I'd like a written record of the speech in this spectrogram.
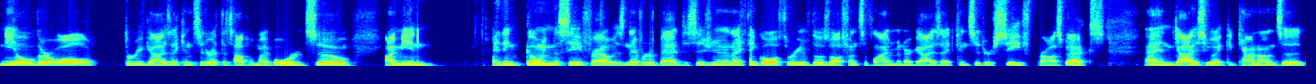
Neal, they're all three guys I consider at the top of my board. So, I mean, I think going the safe route is never a bad decision. And I think all three of those offensive linemen are guys I'd consider safe prospects and guys who I could count on to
